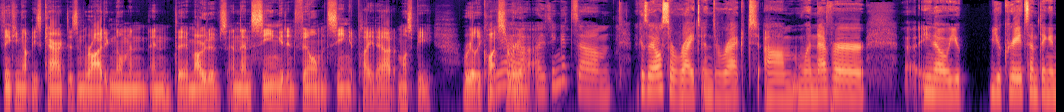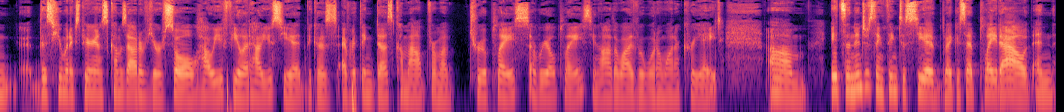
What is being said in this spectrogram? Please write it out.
thinking up these characters and writing them and and their motives, and then seeing it in film and seeing it played out. It must be really quite yeah, surreal. I think it's um because I also write and direct. Um, whenever uh, you know you you create something and this human experience comes out of your soul, how you feel it, how you see it, because everything does come out from a true place, a real place, you know, otherwise we wouldn't want to create. Um, it's an interesting thing to see it, like you said, played out and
